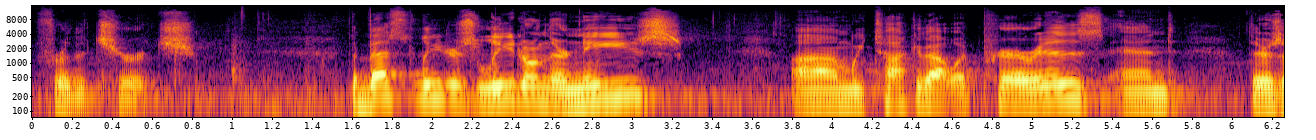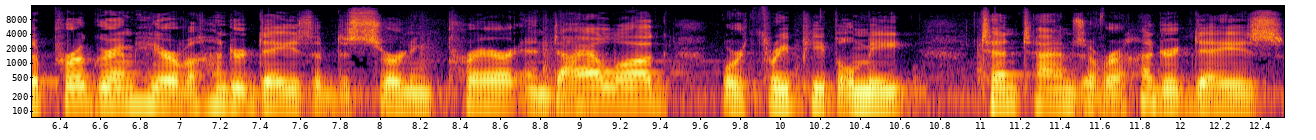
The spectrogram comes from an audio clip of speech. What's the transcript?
for the church. The best leaders lead on their knees. Um, we talk about what prayer is, and there's a program here of 100 days of discerning prayer and dialogue where three people meet 10 times over 100 days.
